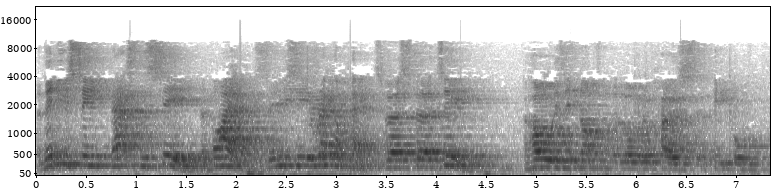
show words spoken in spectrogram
And then you see that's the sin, the violence. Then you see the recompense, verse 13. Behold, is it not from the Lord of hosts that people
